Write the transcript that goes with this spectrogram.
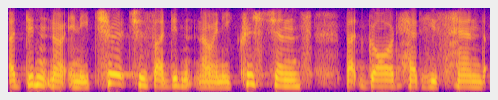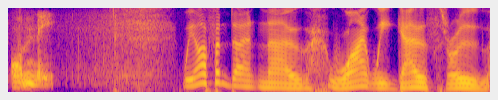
I didn't know any churches. I didn't know any Christians, but God had his hand on me. We often don't know why we go through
